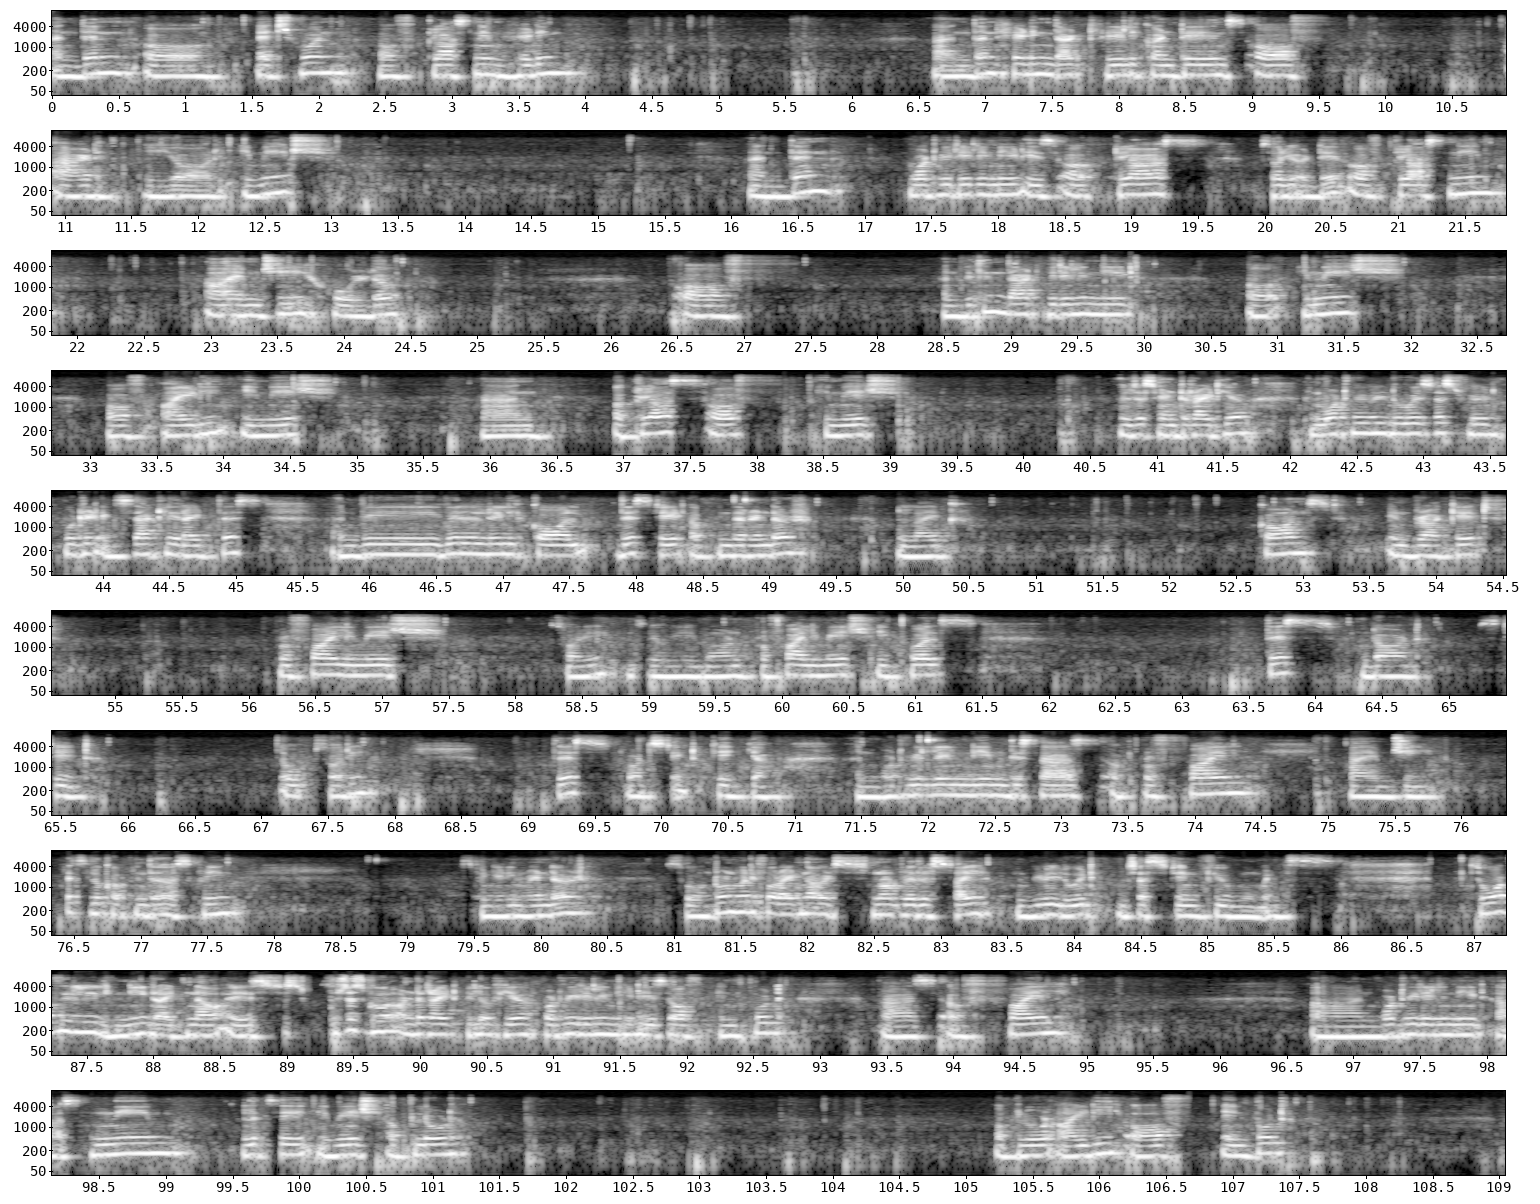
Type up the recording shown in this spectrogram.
And then uh, h1 of class name heading and then heading that really contains of add your image. And then what we really need is a class sorry a div of class name img holder of and within that we really need a image of id image class of image. We'll just enter right here. And what we will do is just we'll put it exactly right this. And we will really call this state up in the render like const in bracket profile image. Sorry so we want profile image equals this dot state oh sorry. This dot state? Okay yeah. And what we'll name this as? A profile img let's look up in the screen. It's been getting rendered. So don't worry for right now. It's not very style. We will do it just in few moments. So what we really need right now is just so just go under right below here. What we really need is of input as a file and what we really need as name let's say image upload upload id of input.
